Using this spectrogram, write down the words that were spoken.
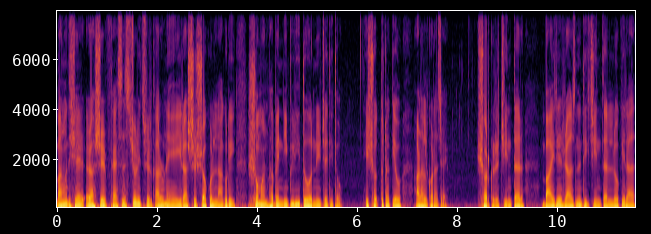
বাংলাদেশের রাষ্ট্রের ফ্যাসিস্ট চরিত্রের কারণে এই রাষ্ট্রের সকল নাগরিক সমানভাবে নিপীড়িত ও নির্যাতিত। এই সত্যটাকেও আড়াল করা যায়। সরকারের চিন্তার বাইরের রাজনৈতিক চিন্তার লোকেরা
